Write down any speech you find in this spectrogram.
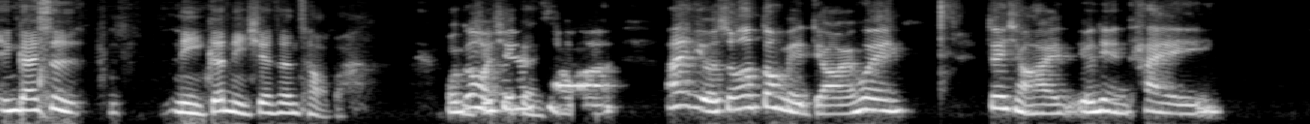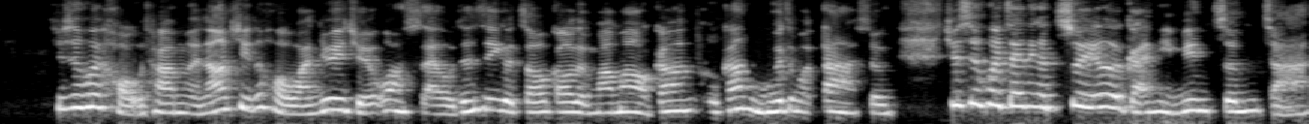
应该是你跟你先生吵吧？我跟我先生吵啊，啊，有时候东北调也会对小孩有点太，就是会吼他们，然后其实吼完就会觉得哇塞，我真是一个糟糕的妈妈，我刚刚我刚刚怎么会这么大声？就是会在那个罪恶感里面挣扎。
